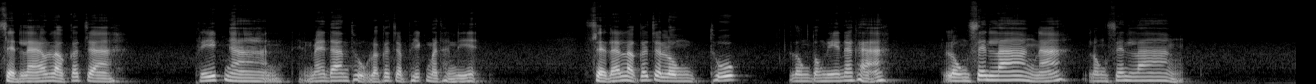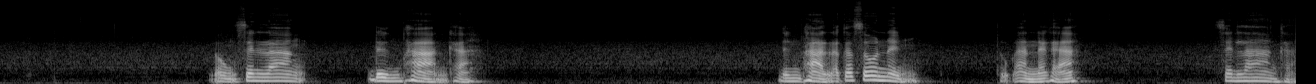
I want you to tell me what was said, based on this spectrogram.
เสร็จแล้วเราก็จะ พลิกงานเห็นไหมด้านถูกเราก็จะพลิกมาทางนี้ เสร็จแล้วเราก็จะลงทุกลงตรงนี้นะคะ ลงเส้นล่างนะ ลงเส้นล่าง ลงเส้นล่าง ดึงผ่านค่ะ ดึงผ่านแล้วก็โซ่หนึ่งทุกอันนะคะ เส้นล่างค่ะ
